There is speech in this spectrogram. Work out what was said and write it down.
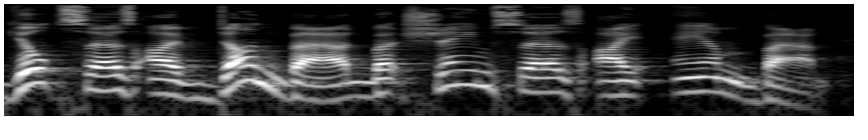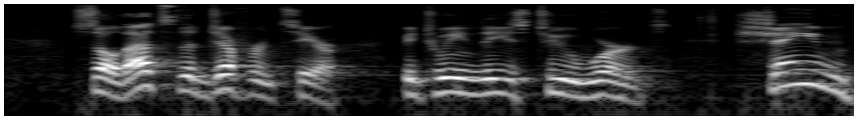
Guilt says I've done bad, but shame says I am bad. So that's the difference here between these two words. Shame,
